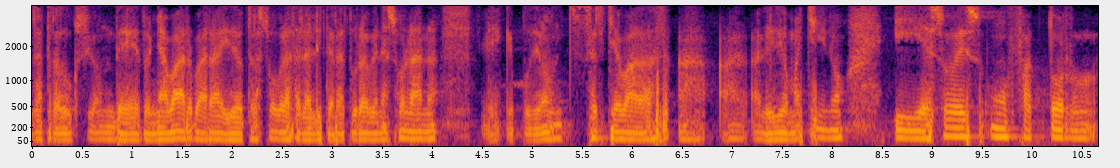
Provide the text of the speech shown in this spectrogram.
la traducción de Doña Bárbara y de otras obras de la literatura venezolana que pudieron ser llevadas al idioma chino. Y eso es un factor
